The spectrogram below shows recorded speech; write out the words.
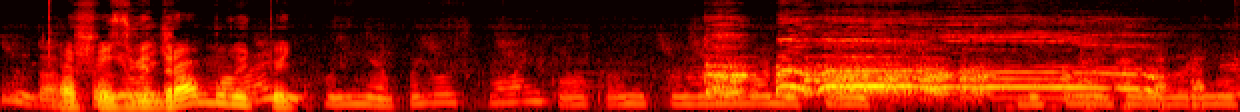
Ну, да, А що, з відра будуть маленьку? Ні, поїлочку маленьку, а туди нормально ставить, бо коли перевернуть.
